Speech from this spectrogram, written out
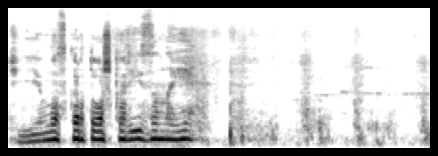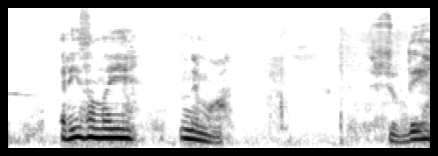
Чи є в нас картошка різаної? Різаної нема. Сюди.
